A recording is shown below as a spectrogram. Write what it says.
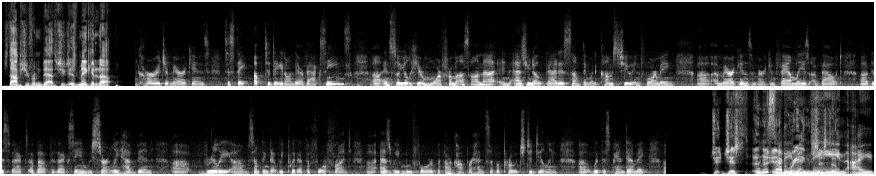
Stops you from death. She's just making it up. Encourage Americans to stay up to date on their vaccines. Uh, and so you'll hear more from us on that. And as you know, that is something when it comes to informing uh, Americans, American families about uh, this vac- about the vaccine, we certainly have been uh, really um, something that we put at the forefront uh, as we move forward with our comprehensive approach to dealing uh, with this pandemic. J- just What in, does in that even mean? system. I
